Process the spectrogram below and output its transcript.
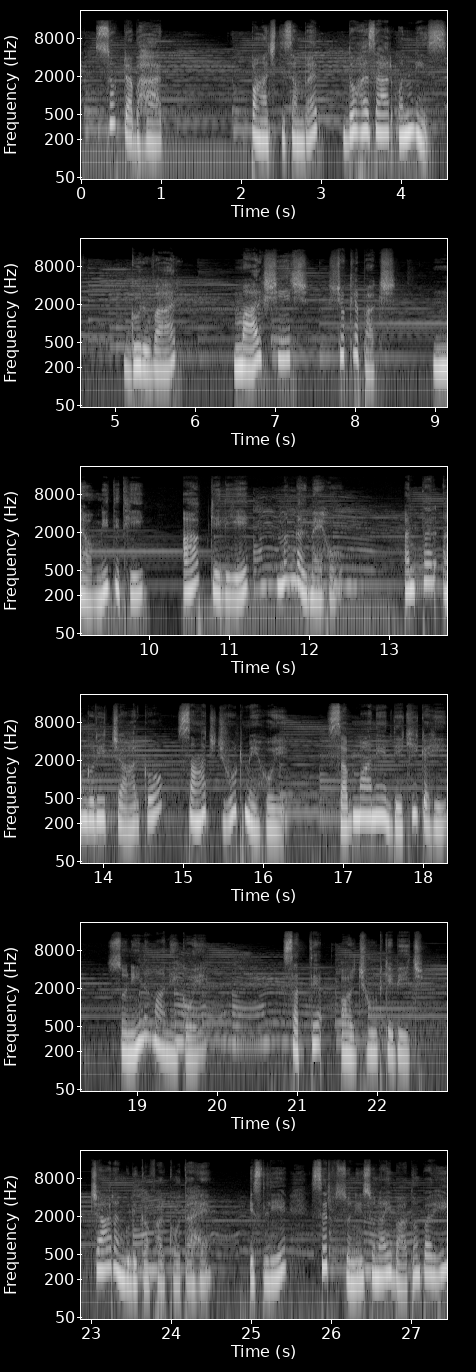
सुप्रभात। पाँच दिसंबर 2019 गुरुवार मार्ग शीर्ष शुक्ल पक्ष, नवमी तिथि आपके लिए मंगलमय हो। अंतर अंगुरी चार को सांच झूठ में होए सब माने देखी कही, सुनी न माने कोई। सत्य और झूठ के बीच चार अंगुली का फ़र्क होता है, इसलिए सिर्फ़ सुनी सुनाई बातों पर ही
